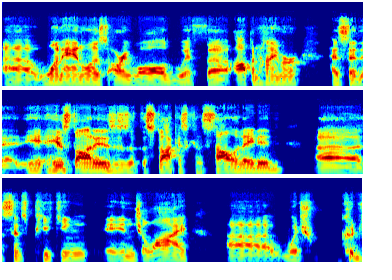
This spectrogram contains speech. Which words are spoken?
Uh, one analyst, Ari Wald with uh, Oppenheimer, has said that his thought is is that the stock has consolidated uh, since peaking in July, uh, which could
